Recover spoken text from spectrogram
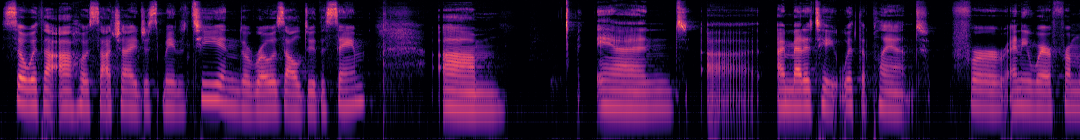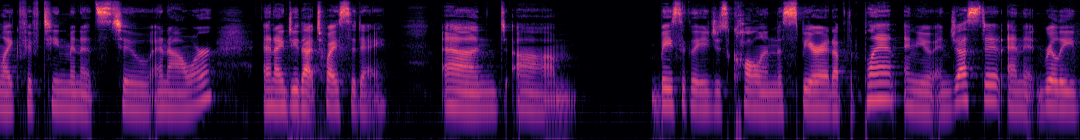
So with the ajo sacha, I just made a tea, and the rose, I'll do the same. Um, and uh, I meditate with the plant for anywhere from like 15 minutes to an hour. And I do that twice a day. And um, basically you just call in the spirit of the plant and you ingest it and it really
